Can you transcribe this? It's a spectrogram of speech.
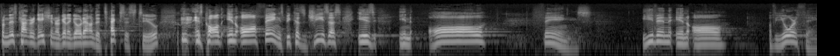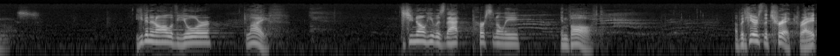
from this congregation are going to go down to Texas to, is called In All Things because Jesus is in all things, even in all of your things, even in all of your life. Did you know he was that personally involved? Uh, but here's the trick, right?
